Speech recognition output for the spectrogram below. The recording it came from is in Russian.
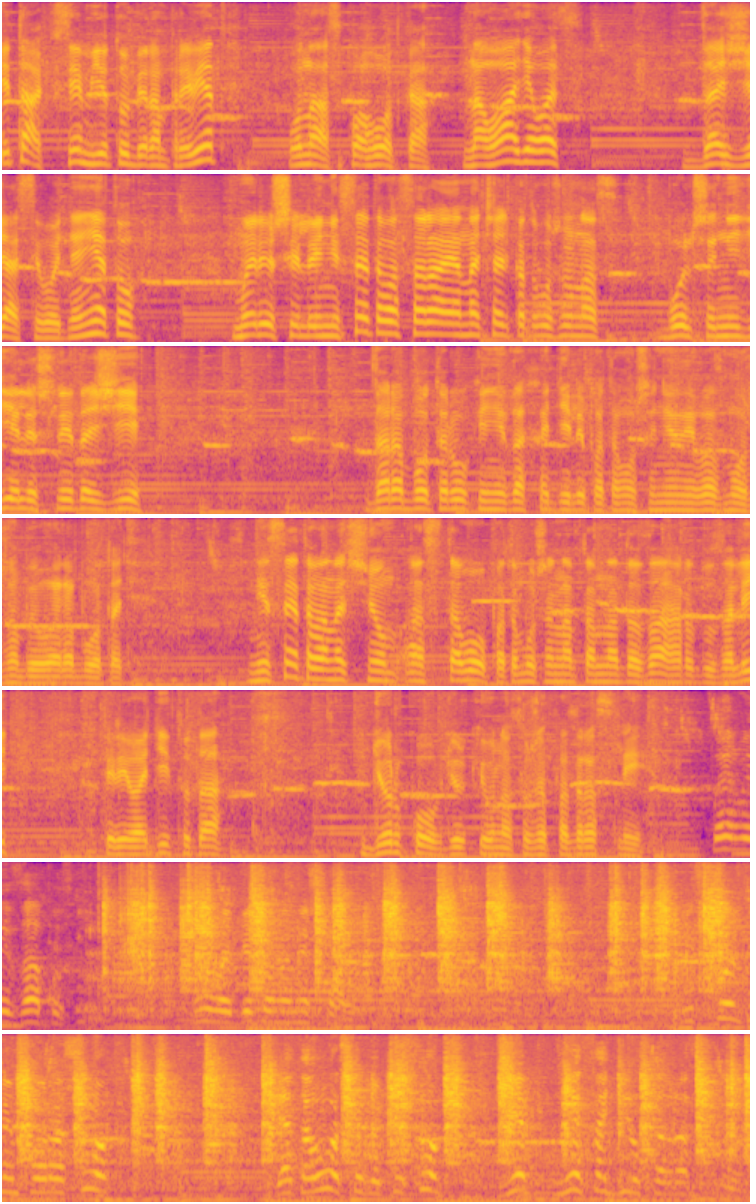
Итак, всем ютуберам привет. У нас погодка наладилась. Дождя сегодня нету. Мы решили не с этого сарая начать, потому что у нас больше недели шли дожди. До работы руки не доходили, потому что не- невозможно было работать. Не с этого начнем, а с того, потому что нам там надо загороду залить, переводить туда дюрков. Дюрки у нас уже подросли. Первый запуск новой бетономешалки. Используем порошок для того, чтобы песок не, не садился в раствор.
